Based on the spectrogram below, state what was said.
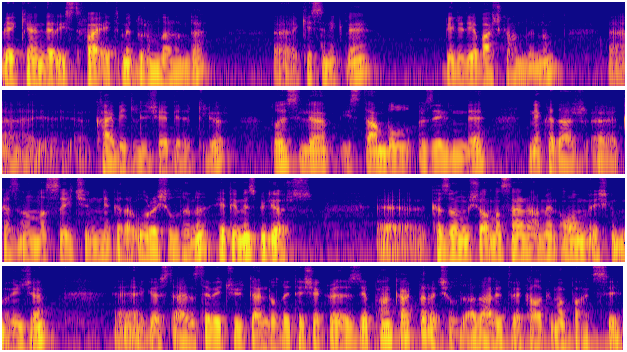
ve kendileri istifa etme durumlarında e, kesinlikle belediye başkanlığının e, kaybedileceği belirtiliyor. Dolayısıyla İstanbul özelinde ne kadar e, kazanılması için ne kadar uğraşıldığını hepimiz biliyoruz. E, kazanılmış olmasına rağmen 15 gün boyunca e, gösterdiğiniz teveccühten dolayı teşekkür ederiz diye pankartlar açıldı Adalet ve Kalkınma Partisi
